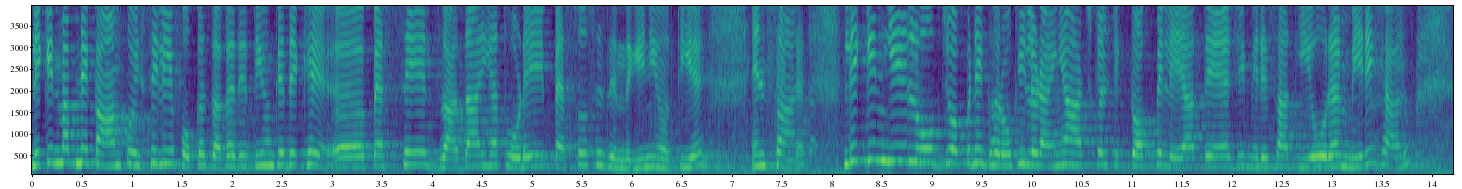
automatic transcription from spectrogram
लेकिन मैं अपने काम को इसीलिए फोकस ज़्यादा देती हूँ कि देखें पैसे ज़्यादा या थोड़े पैसों से ज़िंदगी नहीं होती है इंसान लेकिन ये लोग जो अपने घरों की लड़ाइयाँ आजकल टिकटॉक पे ले आते हैं जी मेरे साथ ये हो रहा है मेरे ख्याल से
